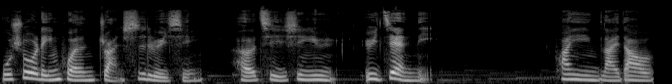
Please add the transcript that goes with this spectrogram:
无数灵魂转世旅行，何其幸运遇见你！欢迎来到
